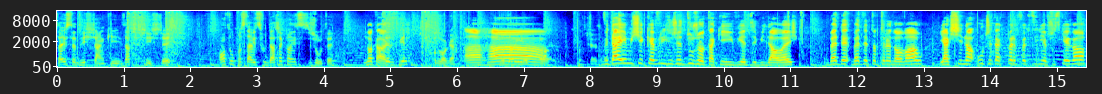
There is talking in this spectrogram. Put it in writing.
stawisz te dwie ścianki, zaczniesz niszczyć, on tu postawi swój daszek, to on jest żółty. No tak. Bierzesz podłogę. Aha. to, Wydaje mi się, Kevin, że dużo takiej wiedzy mi dałeś. Będę, będę to trenował. Jak się nauczę tak perfekcyjnie wszystkiego,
